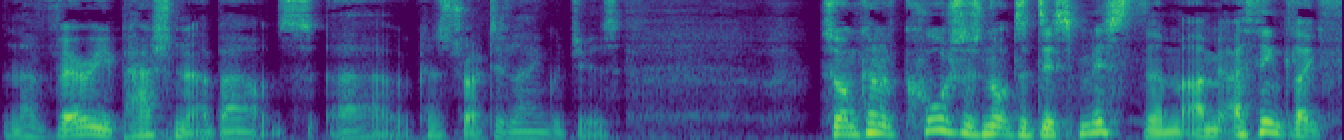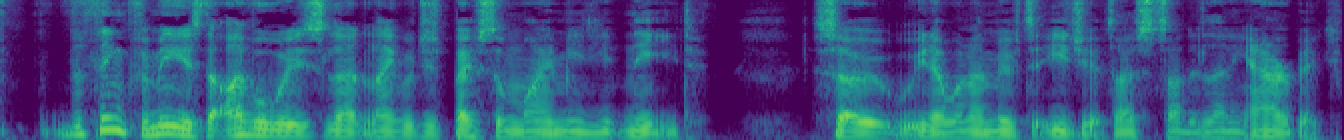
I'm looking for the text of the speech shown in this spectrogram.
and are very passionate about, uh, constructed languages. So I'm kind of cautious not to dismiss them. I mean, I think like f- the thing for me is that I've always learnt languages based on my immediate need. So, you know, when I moved to Egypt, I started learning Arabic.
